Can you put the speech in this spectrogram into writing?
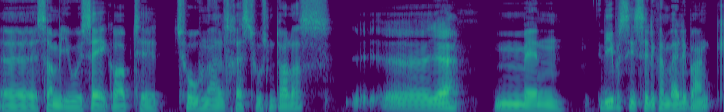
øh, som i USA går op til 250.000 dollars. Øh, ja. Men lige præcis Silicon Valley Bank,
